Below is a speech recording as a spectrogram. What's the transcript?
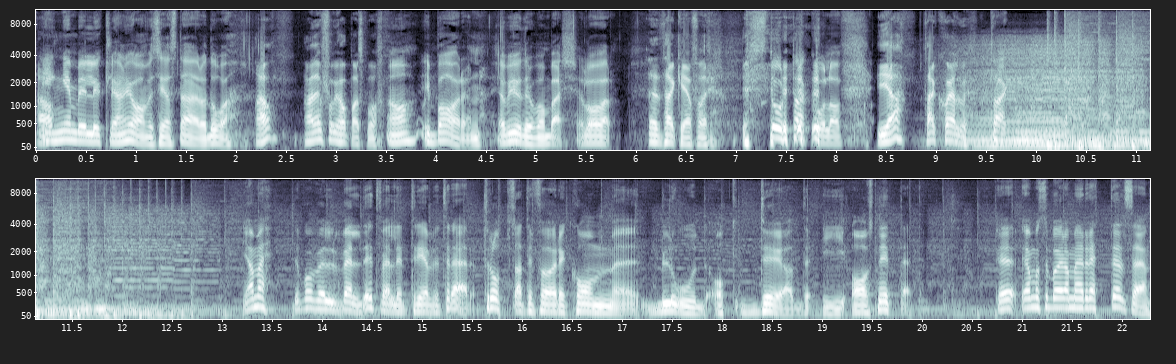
Ja. Ingen blir lyckligare än jag om vi ses där och då. Ja, ja det får vi hoppas på. Ja, i baren. Jag bjuder på en bärs, jag lovar. Det tackar jag för. Stort tack Olof. Ja, tack själv. Tack. Ja men, det var väl väldigt, väldigt trevligt det där. Trots att det förekom eh, blod och död i avsnittet. Eh, jag måste börja med en rättelse.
